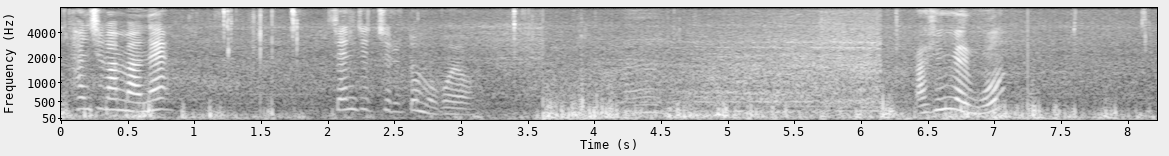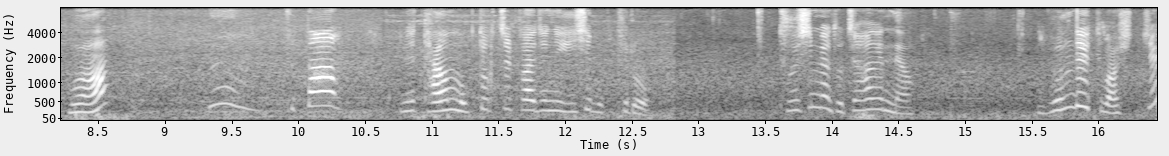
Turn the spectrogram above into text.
1시간 만에 샌드위치를 또 먹어요. 음. 맛있네 이거. 뭐야? 음, 좋다. 이제 다음 목적지까지는 25km. 2시면 도착하겠네요. 뭔데 이렇게 맛있지?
